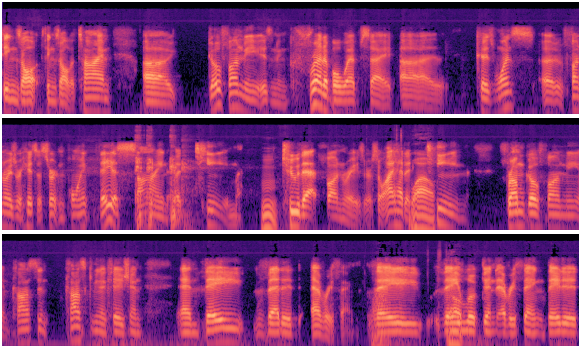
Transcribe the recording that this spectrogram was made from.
things all things all the time. Uh, GoFundMe is an incredible website because once a fundraiser hits a certain point, they assign a team Hmm. to that fundraiser. So I had a Wow. team from GoFundMe and constant constant communication, and they vetted everything. They they Dope. looked into everything. They did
